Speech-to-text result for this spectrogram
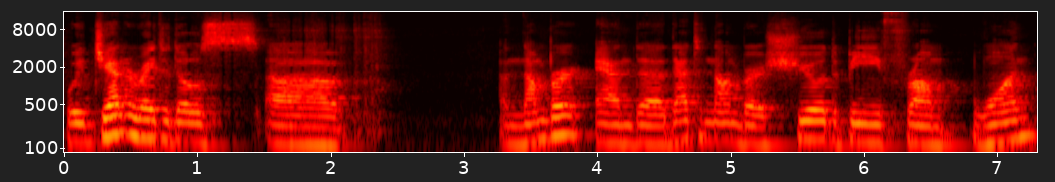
we generate those uh, number and uh, that number should be from 1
